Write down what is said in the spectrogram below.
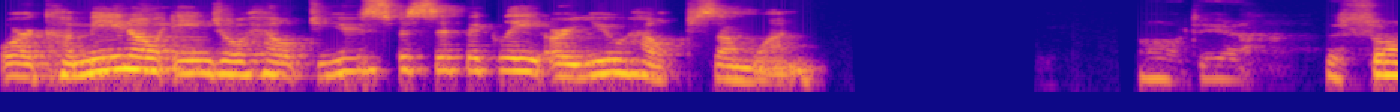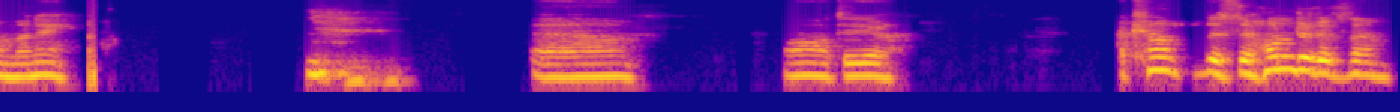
or Camino angel helped you specifically or you helped someone. Oh dear. There's so many. um, oh dear. I can't there's a hundred of them.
